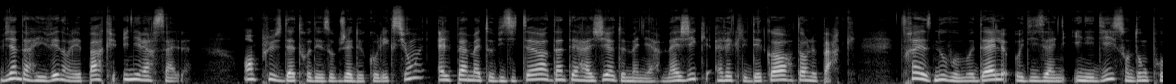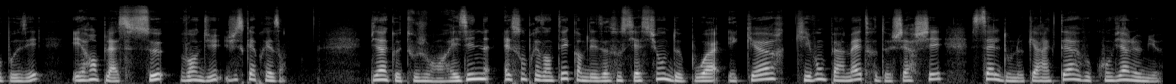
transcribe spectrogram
vient d'arriver dans les parcs Universal. En plus d'être des objets de collection, elles permettent aux visiteurs d'interagir de manière magique avec les décors dans le parc. 13 nouveaux modèles au design inédit sont donc proposés et remplacent ceux vendus jusqu'à présent. Bien que toujours en résine, elles sont présentées comme des associations de bois et cœur qui vont permettre de chercher celle dont le caractère vous convient le mieux.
